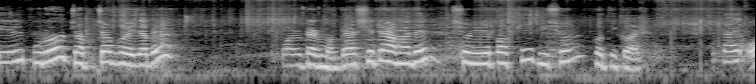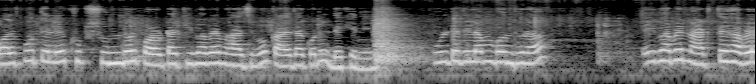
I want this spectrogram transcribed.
তেল পুরো চপচপ হয়ে যাবে। পরোটার মধ্যে, আর সেটা আমাদের শরীরের পক্ষে ভীষণ ক্ষতিকর। তাই অল্প তেলে খুব সুন্দর পরোটা কীভাবে ভাজবো কায়দা করে দেখে নিন। উল্টে দিলাম, বন্ধুরা। এইভাবে নাড়তে হবে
